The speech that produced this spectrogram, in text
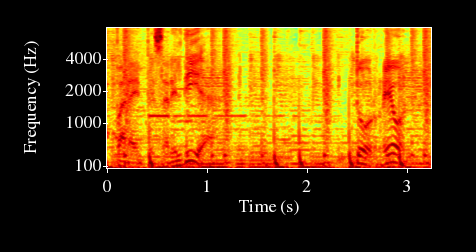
Para empezar el día. Torreón.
